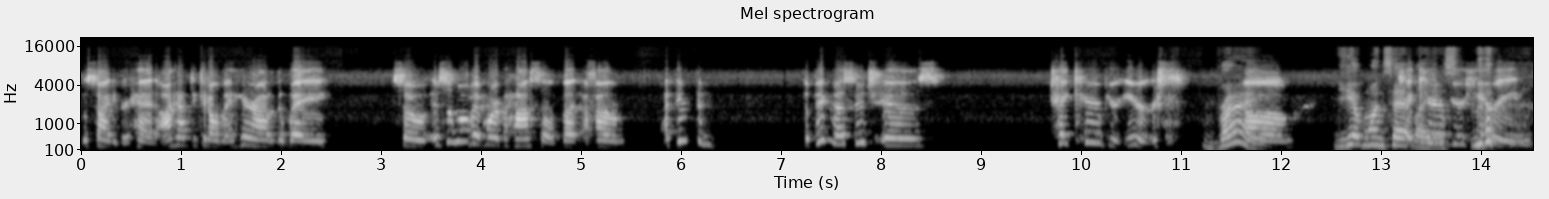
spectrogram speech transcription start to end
the side of your head. I have to get all my hair out of the way, so it's a little bit more of a hassle. But um, I think the the big message is take care of your ears. Right. Um, you get one set. Take ladies. care of your hearing,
